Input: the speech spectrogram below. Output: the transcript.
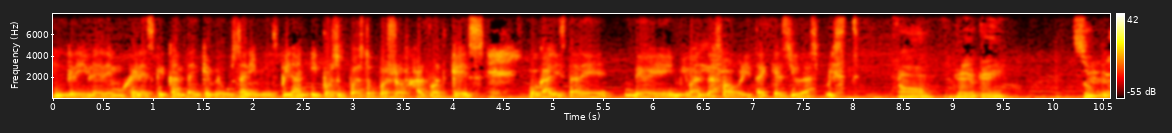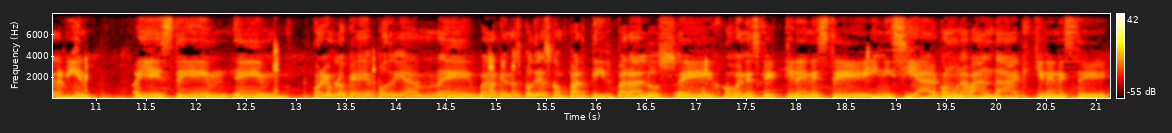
increíble de mujeres que cantan que me gustan y me inspiran. Y por supuesto, pues Rob Halford, que es vocalista de, de mi banda favorita, que es Judas Priest. Oh, ok, ok. Súper bien. Oye, este, em, por ejemplo, ¿qué podrían, eh, bueno, qué nos podrías compartir para los eh, jóvenes que quieren, este, iniciar con una banda, que quieren, este,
